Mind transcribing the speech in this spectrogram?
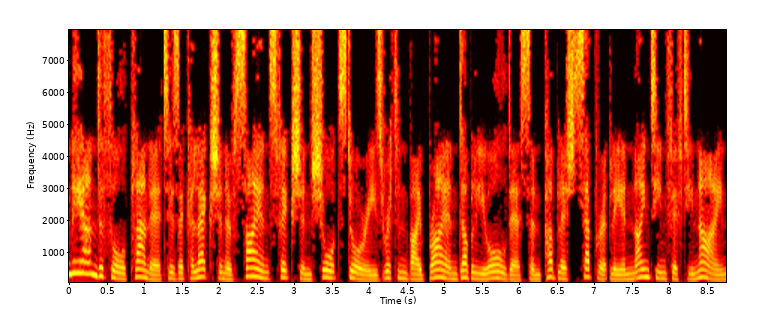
Neanderthal Planet is a collection of science fiction short stories written by Brian W. Aldiss and published separately in 1959,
